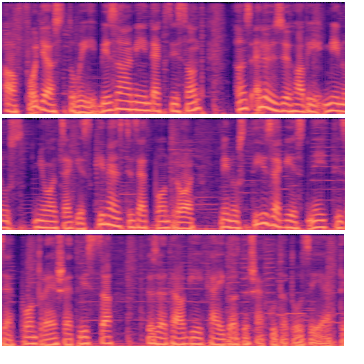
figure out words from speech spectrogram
a fogyasztói bizalmi index viszont az előző havi mínusz 8,9 pontról mínusz 10,4 pontra esett vissza, közölte a GKI Gazdaságkutató ZRT.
